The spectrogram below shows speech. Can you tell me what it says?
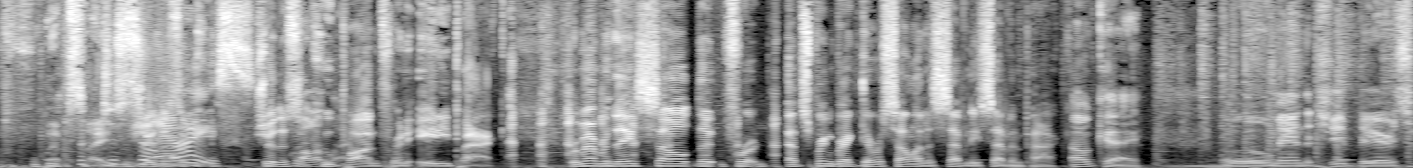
website. Just I'm so there's nice. I'm sure there's Qualify. a coupon for an 80 pack. Remember, they sell the, for at spring break. They were selling a 77 pack. Okay. Oh man, the cheap beers.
